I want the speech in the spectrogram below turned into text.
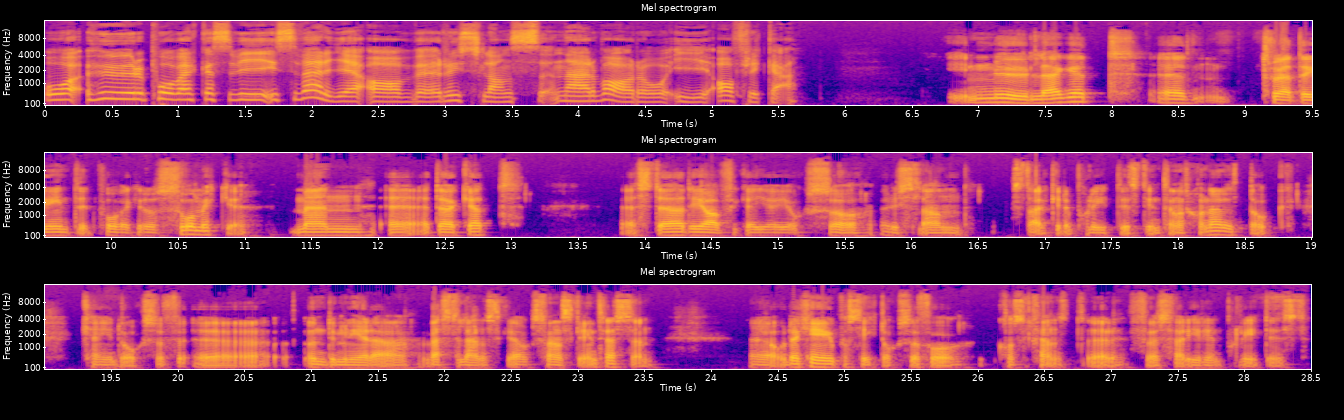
Och hur påverkas vi i Sverige av Rysslands närvaro i Afrika? I nuläget eh, tror jag att det inte påverkar oss så mycket. Men eh, ett ökat eh, stöd i Afrika gör ju också Ryssland starkare politiskt internationellt och kan ju då också eh, underminera västerländska och svenska intressen. Eh, och det kan ju på sikt också få konsekvenser för Sverige rent politiskt.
